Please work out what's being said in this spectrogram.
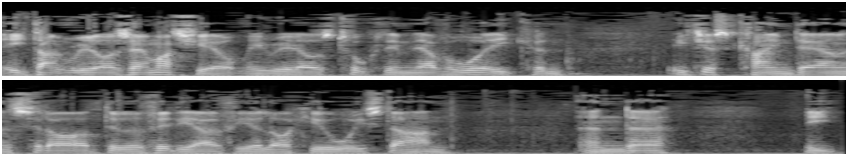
He don't realise how much he helped me. Really, I was talking to him the other week, and he just came down and said, oh, "I'll do a video for you like he always done." And uh, he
